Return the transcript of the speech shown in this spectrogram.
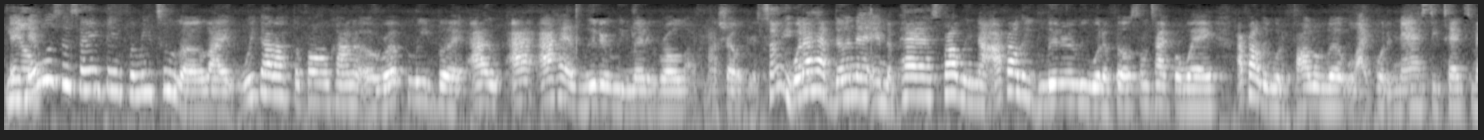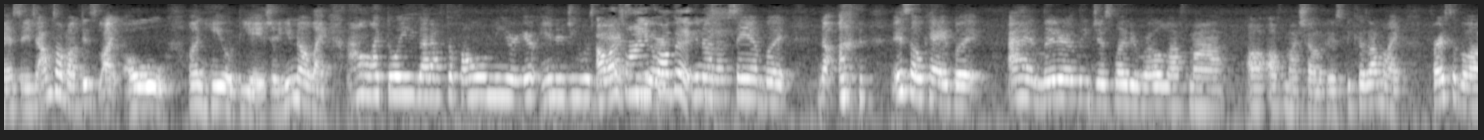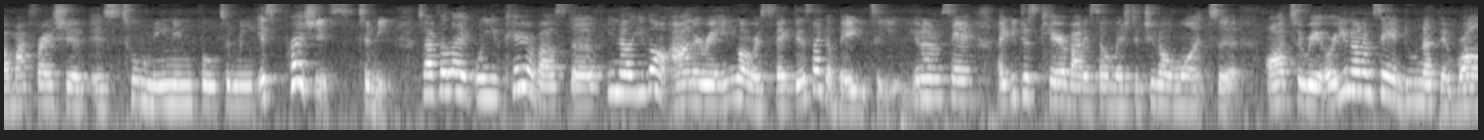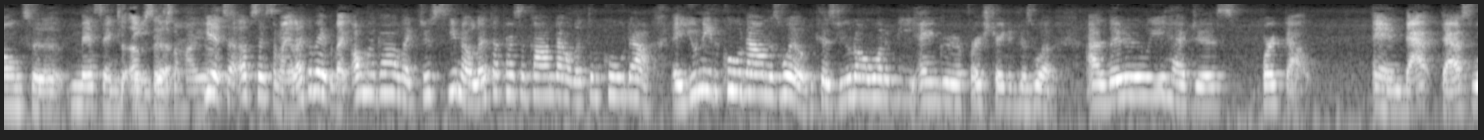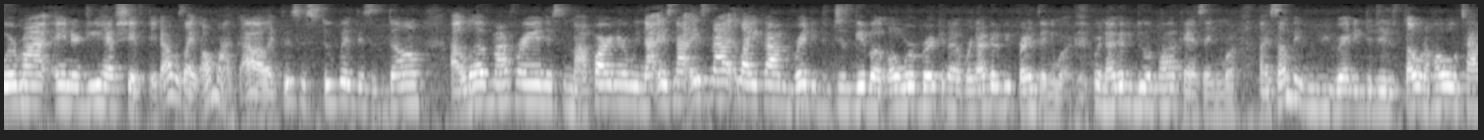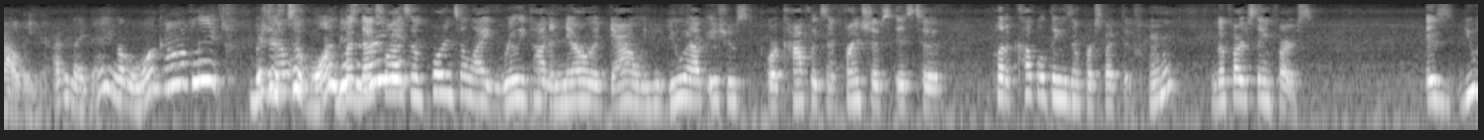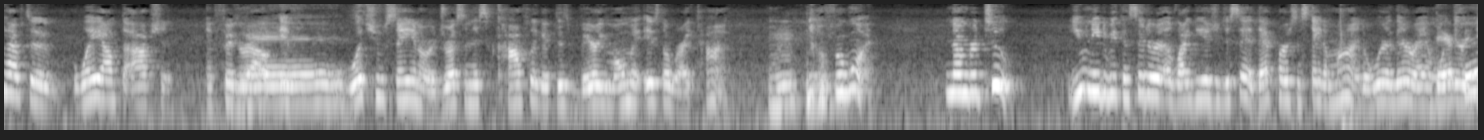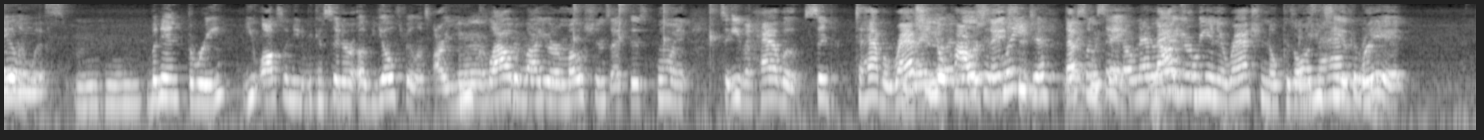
You and know? it was the same thing for me too, though. Like we got off the phone kind of abruptly, but I, I I had literally let it roll off my shoulders. Same. Would I have done that in the past? Probably not. I probably literally would have felt some type of way. I probably would have followed up like with a nasty text message. I'm talking about this like old unhealed Deasia. You know, like I don't like the way you got off the phone with me, or your energy was. Oh, that's why you call back. You know what I'm saying? But no, it's okay. But I had literally just let it roll off my uh, off my shoulders because I'm like, first of all, my friendship is too meaningful to me. It's precious to me. So I feel like when you care about stuff, you know, you're gonna honor it and you're gonna respect it. It's like a baby to you. You know what I'm saying? Like you just care about it so much that you don't want to alter it or you know what I'm saying, do nothing wrong to mess anything to upset up. somebody else. Yeah, to upset somebody. Like a baby, like, oh my god, like just, you know, let that person calm down, let them cool down. And you need to cool down as well because you don't want to be angry or frustrated as well. I literally had just worked out and that that's where my energy has shifted. I was like oh my god like this is stupid. This is dumb. I love my friend. This is my partner. We not it's not it's not like i'm ready to just give up. Oh we're breaking up. We're not going to be friends anymore. We're not going to do a podcast anymore. Like some people be ready to just throw the whole towel in. I'd be like dang over one conflict? But it just know, took one but that's why it's important to like really kind of narrow it down. When you do have issues or conflicts in friendships is to put a couple things in perspective. Mm-hmm. the first thing first is you have to weigh out the option and figure yes. out if what you're saying or addressing this conflict at this very moment is the right time. Mm-hmm. For one. Number two, you need to be considerate of, like you just said, that person's state of mind or where they're at and Their what they're feelings. dealing with. Mm-hmm. But then three, you also need to be considerate of your feelings. Are you mm-hmm. clouded by your emotions at this point to even have a to have a rational conversation? That's like what I'm saying. Now you're being irrational because all exactly. you see is red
